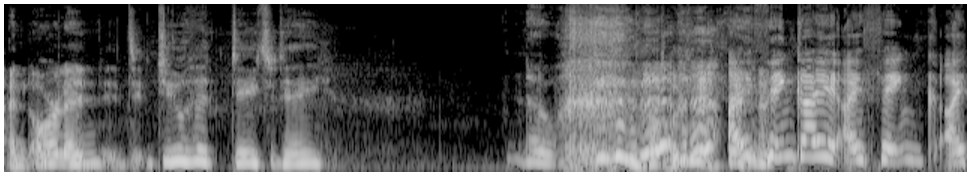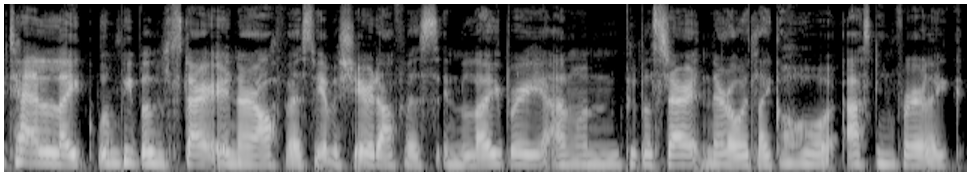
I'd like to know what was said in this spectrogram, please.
and Orla, d- do you have a day to day? No. I think I I think I tell like when people start in our office, we have a shared office in the library, and when people start and they're always like, oh, asking for like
